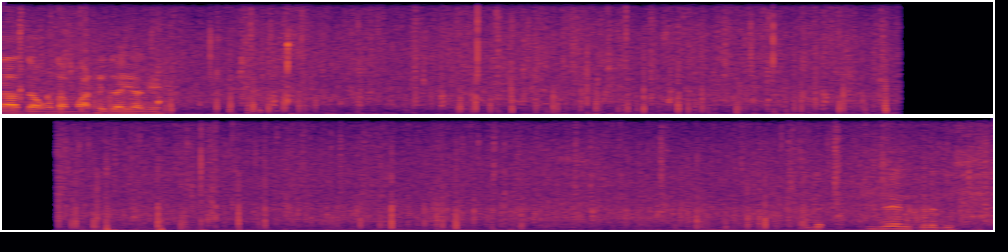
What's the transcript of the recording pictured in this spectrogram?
না যাব না মাঠে যাই আগে। করে দিস।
